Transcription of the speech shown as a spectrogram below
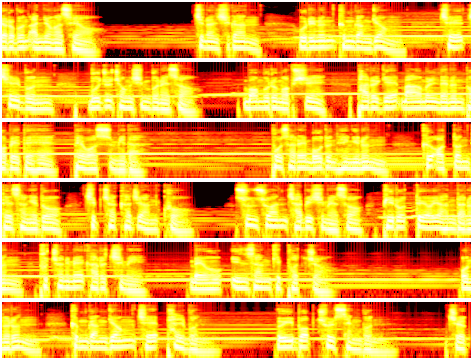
여러분 안녕하세요. 지난 시간 우리는 금강경 제7분 무주정신분에서 머무름 없이 바르게 마음을 내는 법에 대해 배웠습니다. 보살의 모든 행위는 그 어떤 대상에도 집착하지 않고 순수한 자비심에서 비롯되어야 한다는 부처님의 가르침이 매우 인상 깊었죠. 오늘은 금강경 제8분 의법 출생분, 즉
